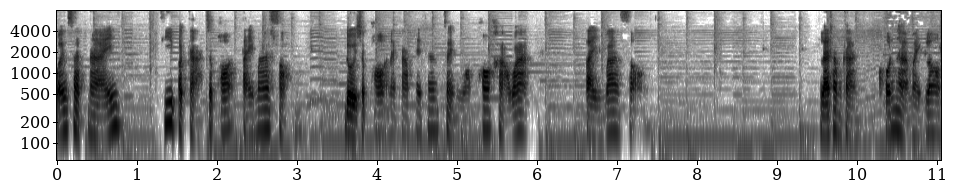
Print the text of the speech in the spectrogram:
บริษัทไหนที่ประกาศเฉพาะไตรมาส 2 โดยเฉพาะนะครับให้ท่านใส่หัวข้อข่าวว่าไตรมาส 2 และทำการค้นหาใหม่อีกรอบ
